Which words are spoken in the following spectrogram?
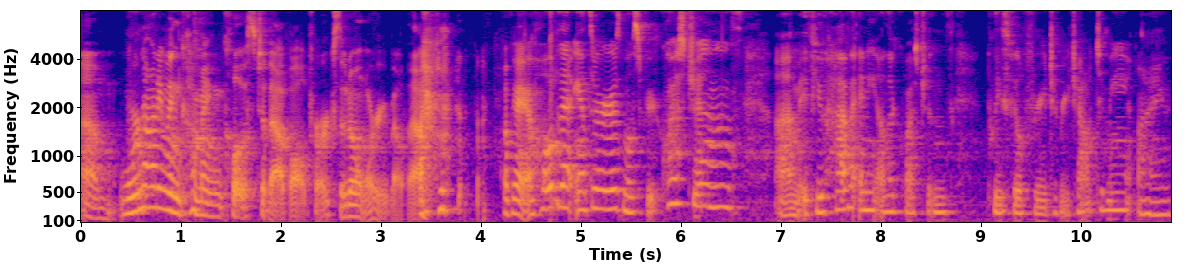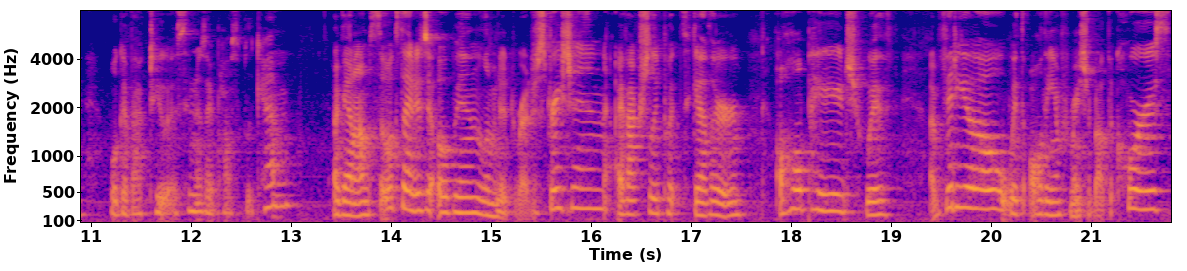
Um, we're not even coming close to that ballpark, so don't worry about that. okay, I hope that answers most of your questions. Um, if you have any other questions, please feel free to reach out to me. I will get back to you as soon as I possibly can. Again, I'm so excited to open limited registration. I've actually put together a whole page with a video with all the information about the course.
